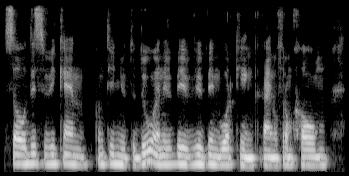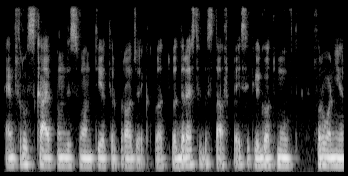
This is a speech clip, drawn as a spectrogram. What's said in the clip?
So this we can continue to do, and we've been, we've been working kind of from home and through Skype on this one theater project. But but the rest of the stuff basically got moved for one year.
